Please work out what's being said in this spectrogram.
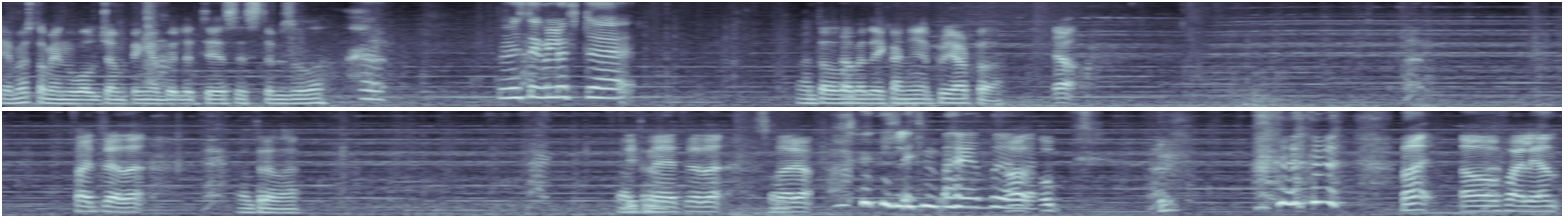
jeg mistet min wall-jumping ability i siste episode. Men hvis jeg løfter Vent, da, jeg kan hjelpe deg. Ja. Feil 3D. Feil 3D. Helt Litt 3D. mer 3D. Sånn. Der, ja. litt mer Ah, drømme ops. Nei, det var feil igjen.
